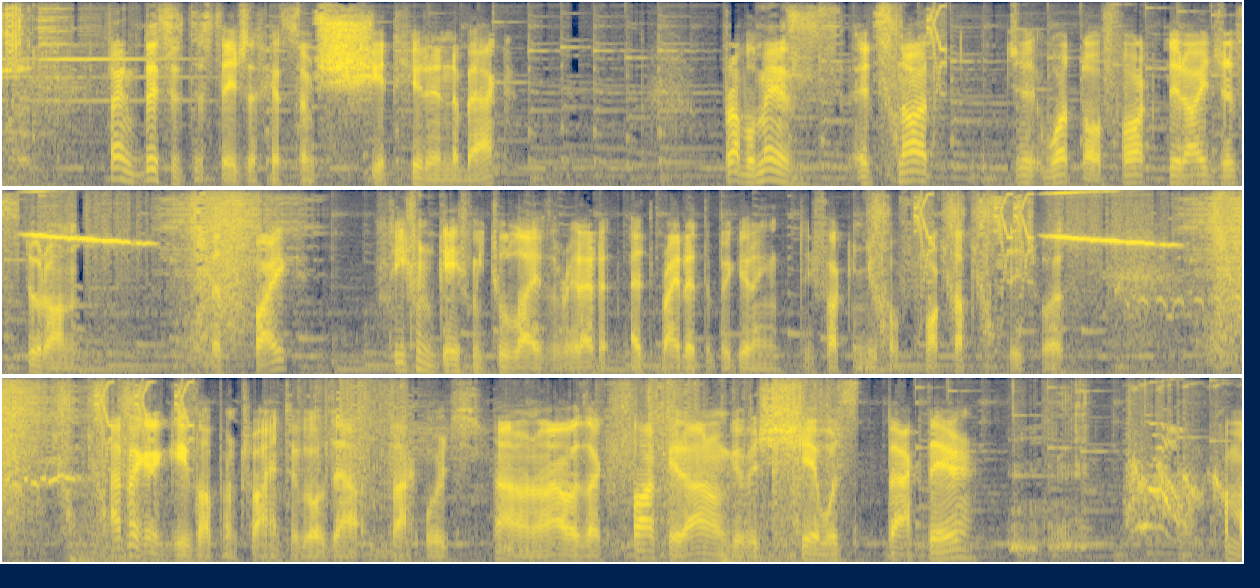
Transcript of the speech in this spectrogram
I think this is the stage that has some shit hidden in the back. Problem is, it's not... What the fuck did I just stood on? That spike? Even gave me two lives right at, at right at the beginning. They fucking knew how fucked up this was. I think I gave up on trying to go down backwards. I don't know. I was like, fuck it. I don't give a shit what's back there. Come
